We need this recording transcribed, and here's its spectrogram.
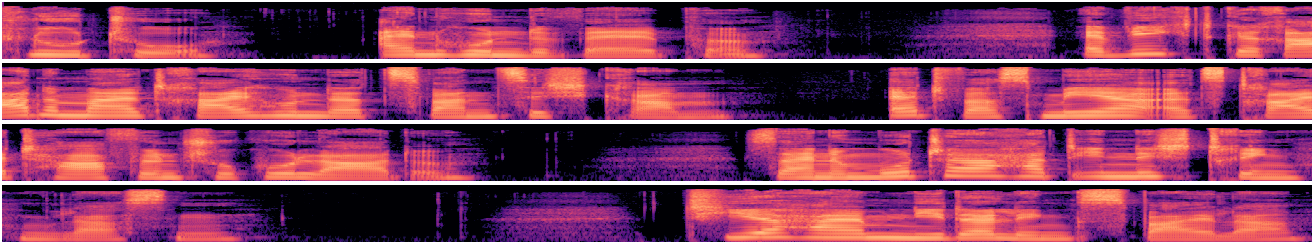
Pluto, ein Hundewelpe. Er wiegt gerade mal 320 Gramm, etwas mehr als drei Tafeln Schokolade. Seine Mutter hat ihn nicht trinken lassen. Tierheim Niederlinksweiler.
